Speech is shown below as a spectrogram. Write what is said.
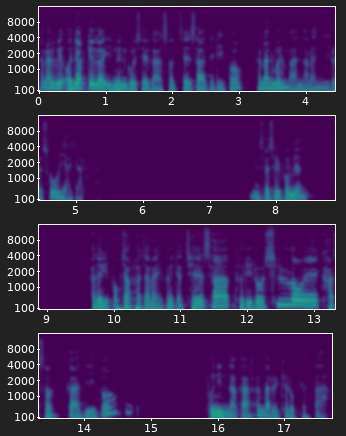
하나님의 언약궤가 있는 곳에 가서 제사 드리고 하나님을 만나는 일을 소홀히 하지 않았다. 사실 보면 가정이 복잡하잖아요. 그러니까 제사 드리러 실로에 가서까지도 본인 나가 한나를 괴롭혔다.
